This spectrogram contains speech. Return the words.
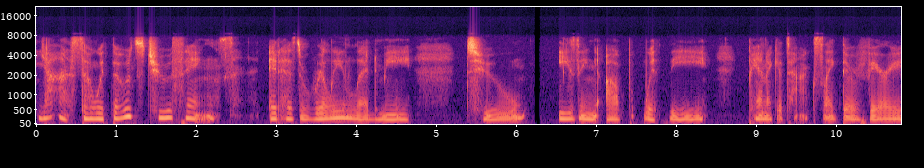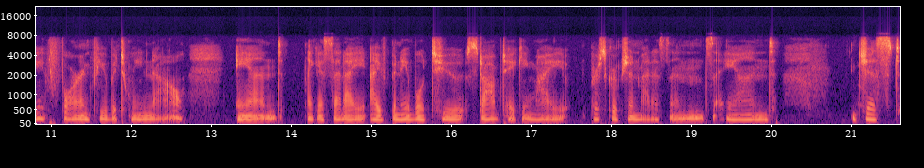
yeah, so with those two things, it has really led me to easing up with the panic attacks. Like they're very far and few between now. And like I said, I, I've been able to stop taking my prescription medicines and just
